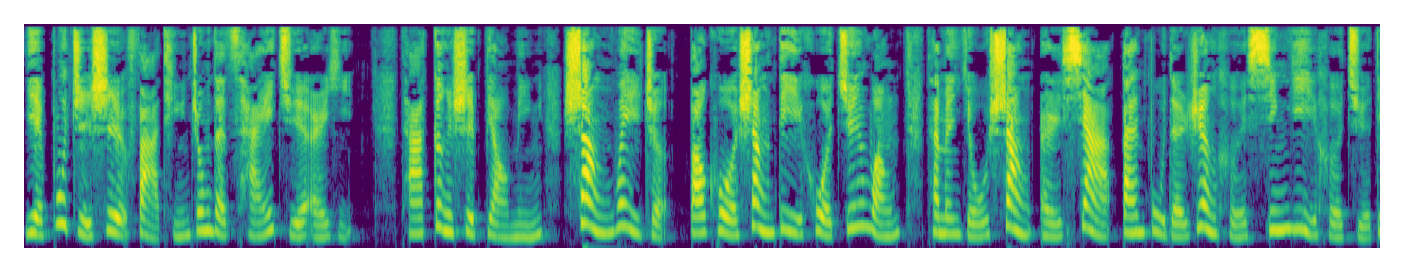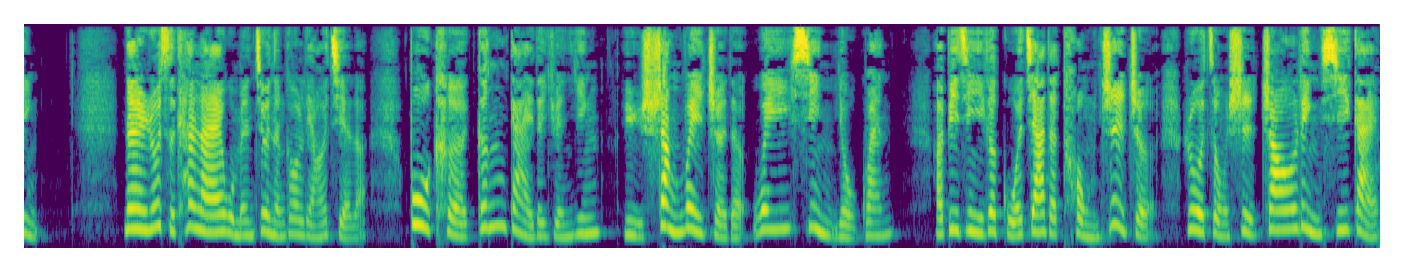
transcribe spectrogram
也不只是法庭中的裁决而已。它更是表明上位者，包括上帝或君王，他们由上而下颁布的任何心意和决定。那如此看来，我们就能够了解了，不可更改的原因与上位者的威信有关。而毕竟一个国家的统治者若总是朝令夕改，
